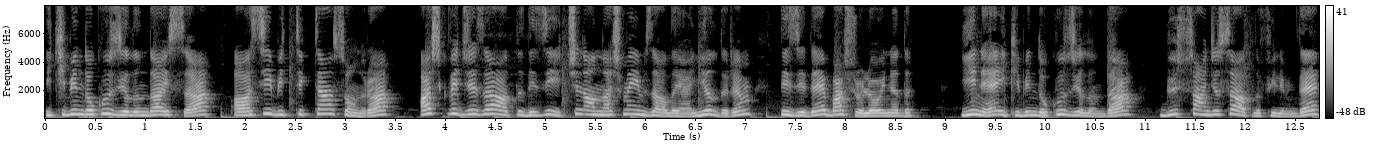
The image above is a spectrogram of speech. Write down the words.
2009 yılında ise Asi bittikten sonra Aşk ve Ceza adlı dizi için anlaşma imzalayan Yıldırım dizide başrol oynadı. Yine 2009 yılında Büs Sancısı adlı filmde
